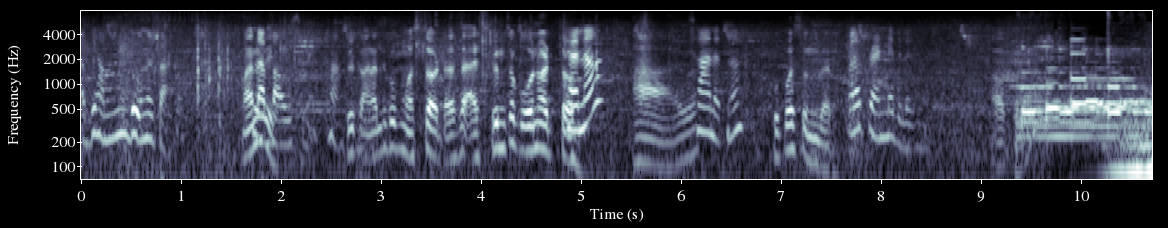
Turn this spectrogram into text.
अभी हम दोनों जा रहे हैं हाऊस में। हाँ। तुझ्या कानातलं खूप मस्त वाटतं असं आईस्क्रीमचं कोण वाटतो है? ना? हा। छान आहेत ना? खूपच सुंदर। मला फ्रेंडने दिले। ओके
